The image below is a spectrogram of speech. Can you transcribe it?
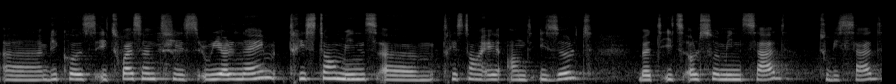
Uh, because it wasn't his real name. Tristan means um, Tristan and Iseult, but it also means sad, to be sad.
